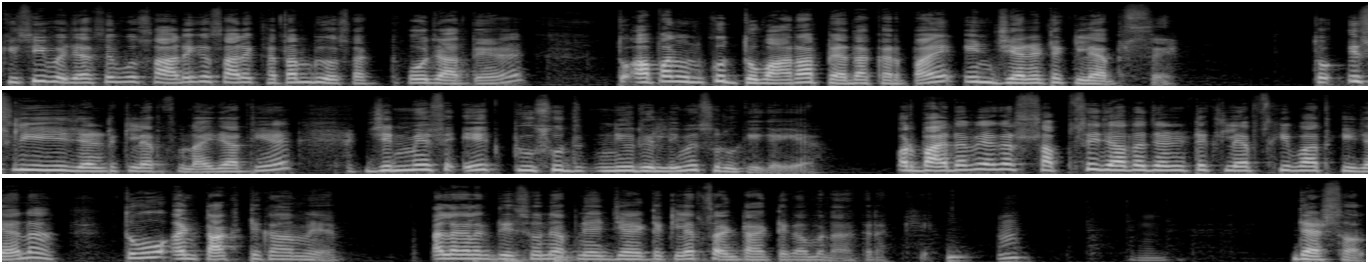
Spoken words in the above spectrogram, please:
किसी वजह से वो सारे के सारे खत्म भी हो सकते हो जाते हैं तो अपन उनको दोबारा पैदा कर पाए इन जेनेटिक लैब्स से। तो इसलिए ये जेनेटिक लैब्स बनाई जाती हैं, जिनमें से एक प्यूसू न्यू दिल्ली में शुरू की गई है। और बाय द वे अगर सबसे ज़्यादा जेनेटिक्स लैब्स की बात की जाए ना तो वो अंटार्कटिका में है। अलग अलग देशों ने अपने जेनेटिक लैब्स अंटार्कटिका बना के रखी है। दैट्स ऑल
